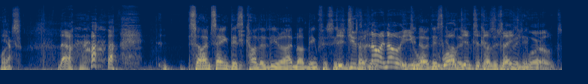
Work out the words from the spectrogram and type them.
once. Now, So I'm saying this colour. You know, I'm not being facetious. did you? Totally. No, I know. But, You, know, wa- this walked colour into this amazing everything. world.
